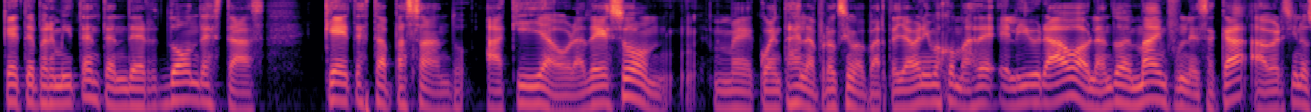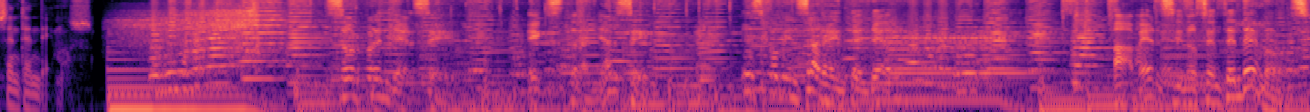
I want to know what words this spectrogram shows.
que te permite entender dónde estás qué te está pasando aquí y ahora. De eso mm, me cuentas en la próxima parte. Ya venimos con más de Eli Bravo hablando de mindfulness acá, a ver si nos entendemos. Sorprenderse, extrañarse, es comenzar a entender. A ver si nos entendemos.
